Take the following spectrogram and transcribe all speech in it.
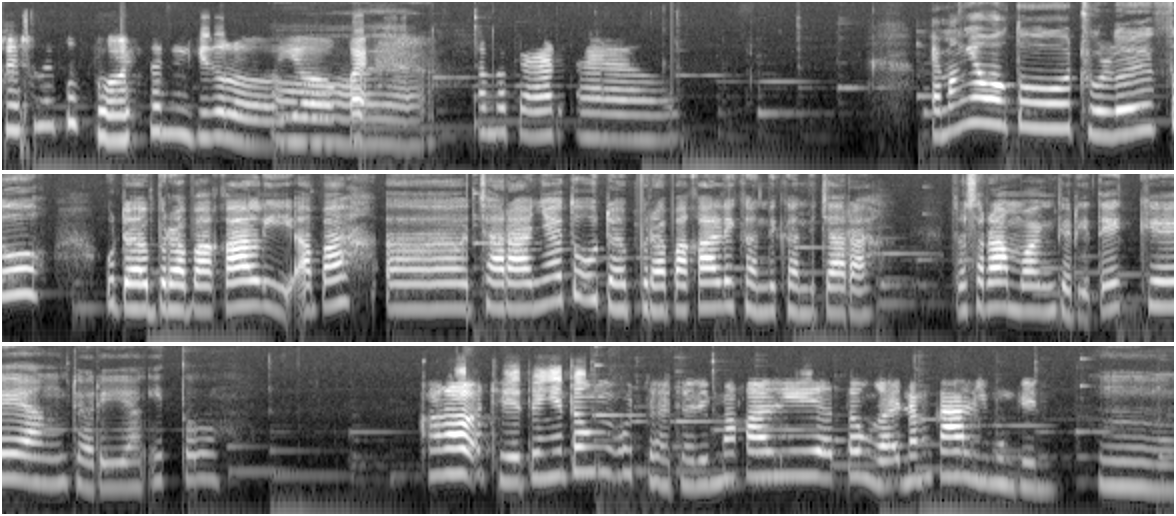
sesuatu tuh bosen gitu loh ya Oh, kayak iya. sampai ke RL Emangnya waktu dulu itu udah berapa kali apa eh, caranya itu udah berapa kali ganti-ganti cara? Terserah mau yang dari TG, yang dari yang itu. Kalau dihitung-hitung udah ada lima kali atau enggak enam kali mungkin Hmm,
